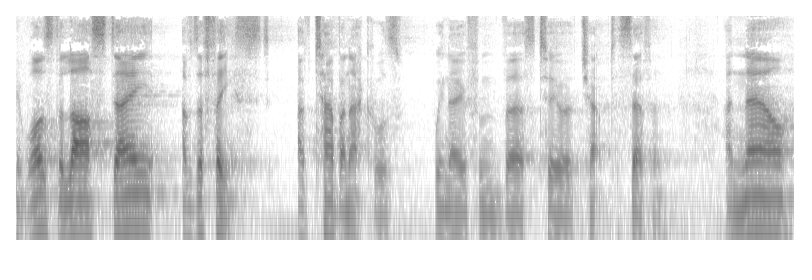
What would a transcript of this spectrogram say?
It was the last day of the Feast of Tabernacles, we know from verse 2 of chapter 7. And now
